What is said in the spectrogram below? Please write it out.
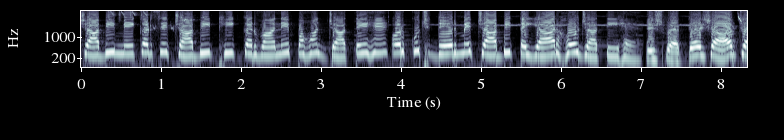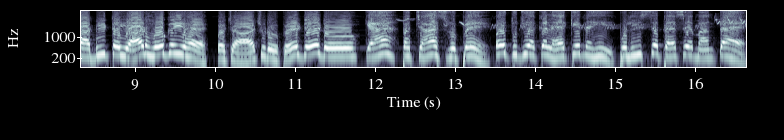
चाबी मेकर से चाबी ठीक करवाने पहुँच जाते हैं और कुछ देर में चाबी तैयार हो जाती है। इंस्पेक्टर साहब चाबी तैयार हो गई है। पचास रुपए दे दो। क्या? पचास रुपए? और तुझे अकल है कि नहीं? पुलिस से पैसे माँगता है।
